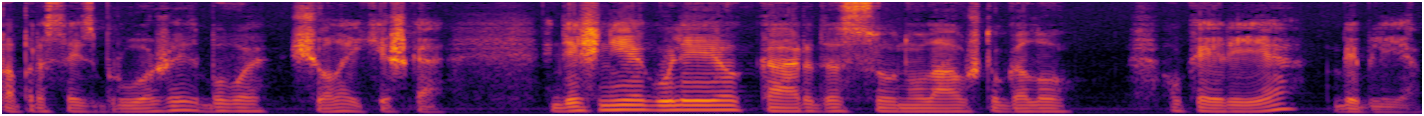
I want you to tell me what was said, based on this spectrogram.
paprastais bruožais, buvo šiuolaikiška. Dešinėje gulėjo kardas su nulauštų galu, o kairėje – Biblija.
